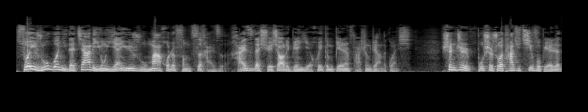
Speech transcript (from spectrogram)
所以如果你在家里用言语辱骂或者讽刺孩子，孩子在学校里边也会跟别人发生这样的关系，甚至不是说他去欺负别人，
